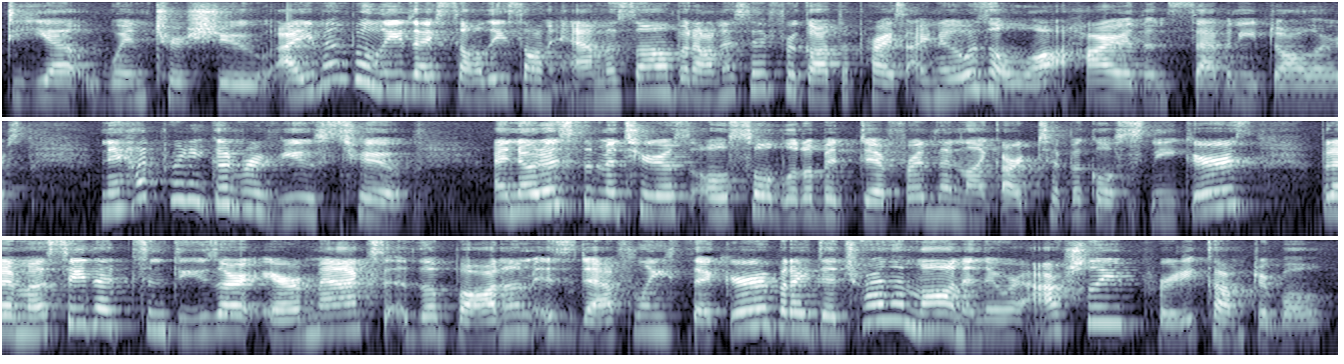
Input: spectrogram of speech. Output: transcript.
Dia Winter Shoe. I even believed I saw these on Amazon, but honestly I forgot the price. I know it was a lot higher than $70. And they had pretty good reviews too. I noticed the material is also a little bit different than like our typical sneakers, but I must say that since these are Air Max, the bottom is definitely thicker, but I did try them on and they were actually pretty comfortable.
